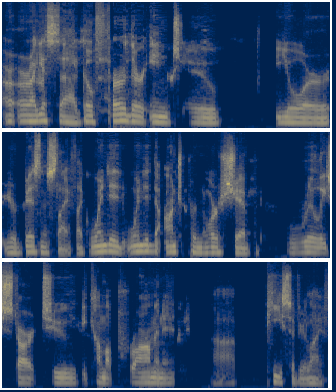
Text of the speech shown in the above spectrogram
or, or I guess uh, go further into your your business life? Like when did when did the entrepreneurship really start to become a prominent uh, piece of your life?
